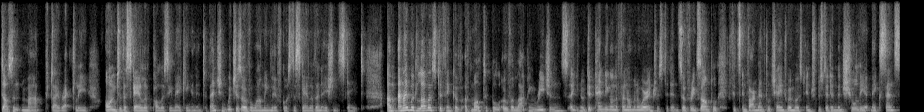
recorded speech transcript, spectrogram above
doesn't map directly onto the scale of policy making and intervention, which is overwhelmingly, of course, the scale of the nation state. Um, and I would love us to think of, of multiple overlapping regions, uh, you know, depending on the phenomena we're interested in. So, for example, if it's environmental change we're most interested in, then surely it makes sense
